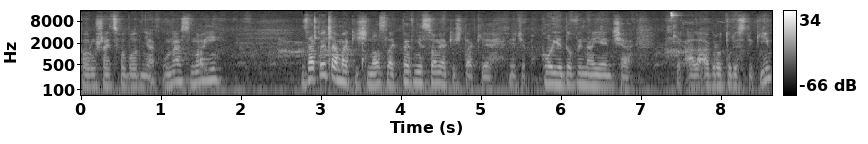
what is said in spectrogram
poruszać swobodnie jak u nas. No i zapytam jakiś nocleg. Pewnie są jakieś takie, wiecie, pokoje do wynajęcia, takie ala agroturystyki.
